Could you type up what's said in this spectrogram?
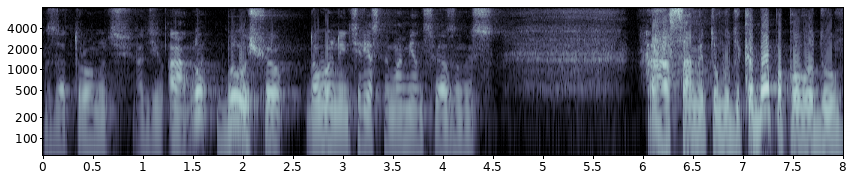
затронуть один... А, ну, был еще довольно интересный момент, связанный с э, саммитом УДКБ по поводу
